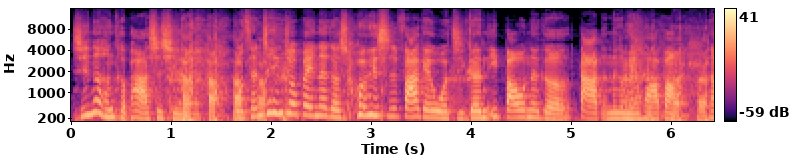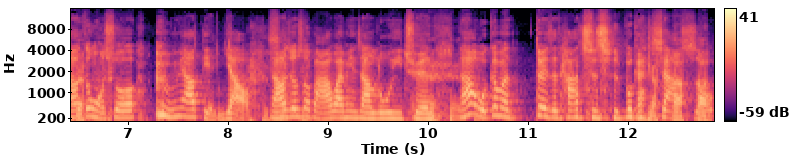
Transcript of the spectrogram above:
其实那很可怕的事情呢，我曾经就被那个兽医师发给我几根一包那个大的那个棉花棒，然后跟我说因为要点药，然后就说把它外面这样撸一圈，然后我根本对着它迟迟不敢下手，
